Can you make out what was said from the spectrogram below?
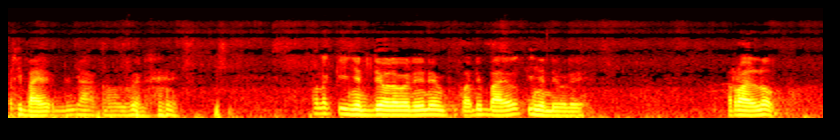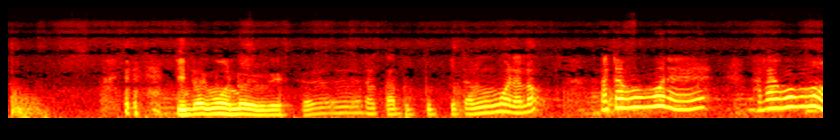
อธิบายยากนะเพื่อน เพราะเรากินอย่างเดียวเลยวันนี้เนี่ยขออธิบายก็กินอย่างเดียวเลย อร่อยลูกกินด้วยง่วนด้วยดูดิเออตาตาตุ๊บตุ๊บตุ๊บตาง่วนนะลูกตาง่วนนะตาตาง่วงหมอ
